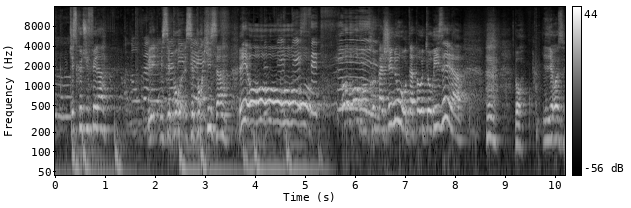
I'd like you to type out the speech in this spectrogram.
oh. Qu'est-ce que tu fais là Oh non, pas Mais, mais c'est pour, pour qui ça Eh oh oh oh oh oh oh rentre pas chez nous, on t'a pas autorisé là Ah, Bon, Lily Rose,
